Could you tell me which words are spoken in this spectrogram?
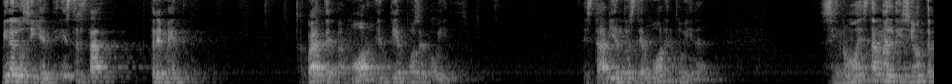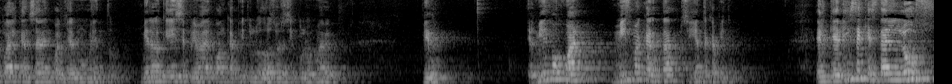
Mira lo siguiente, esto está tremendo. Acuérdate, amor en tiempos de COVID. ¿Está habiendo este amor en tu vida? Si no, esta maldición te puede alcanzar en cualquier momento. Mira lo que dice 1 Juan capítulo 2, versículo 9. Mira, el mismo Juan, misma carta, siguiente capítulo. El que dice que está en luz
